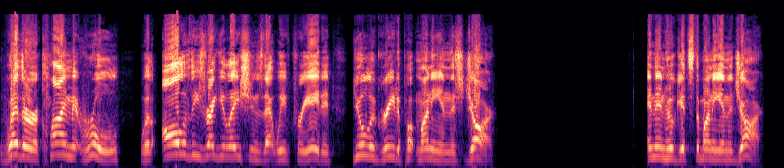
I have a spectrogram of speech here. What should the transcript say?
weather or climate rule with all of these regulations that we've created, you'll agree to put money in this jar. And then who gets the money in the jar?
